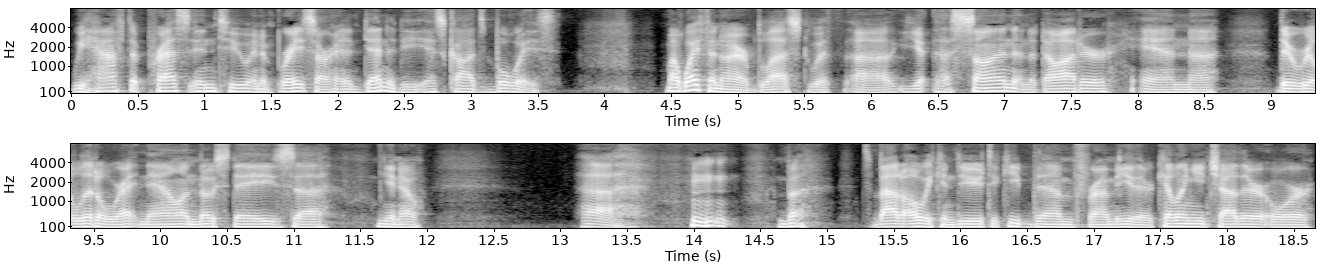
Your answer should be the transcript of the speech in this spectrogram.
we have to press into and embrace our identity as God's boys. My wife and I are blessed with uh, a son and a daughter, and uh, they're real little right now, and most days, uh, you know, uh, but it's about all we can do to keep them from either killing each other or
